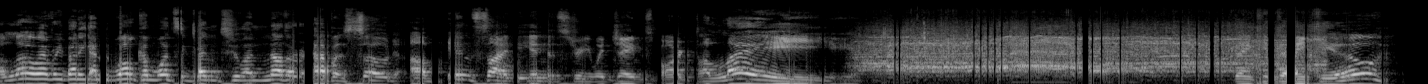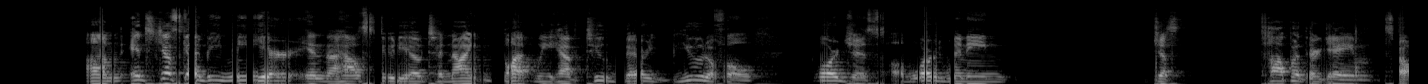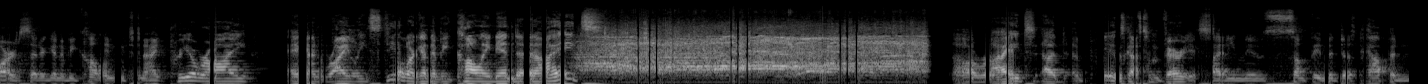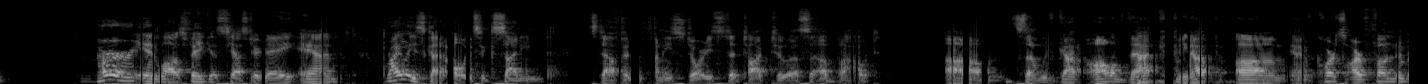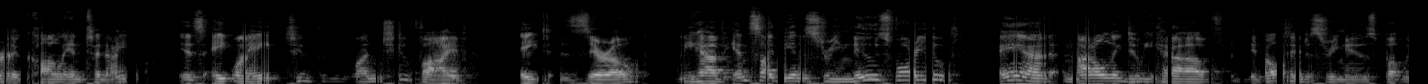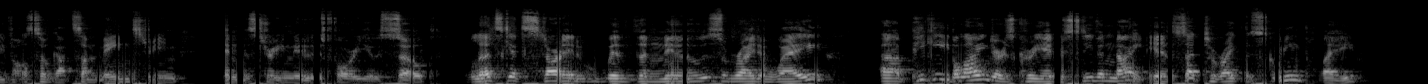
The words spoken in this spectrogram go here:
Hello, everybody, and welcome once again to another episode of Inside the Industry with James Bartholet. Thank you, thank you. Um, it's just going to be me here in the house studio tonight, but we have two very beautiful, gorgeous, award winning, just top of their game stars that are going to be calling in tonight. Priya Rai and Riley Steele are going to be calling in tonight. All right. Uh, Priya's got some very exciting news, something that just happened to her in Las Vegas yesterday. And Riley's got always exciting stuff and funny stories to talk to us about. Um, so we've got all of that coming up. Um, and of course, our phone number to call in tonight is 818 231 2580. We have Inside the Industry news for you. And not only do we have the adult industry news, but we've also got some mainstream industry news for you. So let's get started with the news right away. Uh, Peaky Blinders creator Steven Knight is set to write the screenplay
